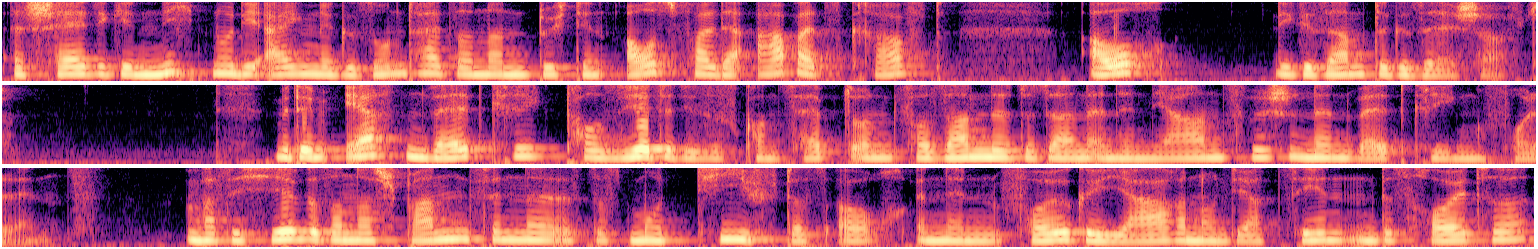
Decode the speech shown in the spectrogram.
es schädige nicht nur die eigene Gesundheit, sondern durch den Ausfall der Arbeitskraft auch die gesamte Gesellschaft. Mit dem Ersten Weltkrieg pausierte dieses Konzept und versandete dann in den Jahren zwischen den Weltkriegen vollends. Was ich hier besonders spannend finde, ist das Motiv, das auch in den Folgejahren und Jahrzehnten bis heute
